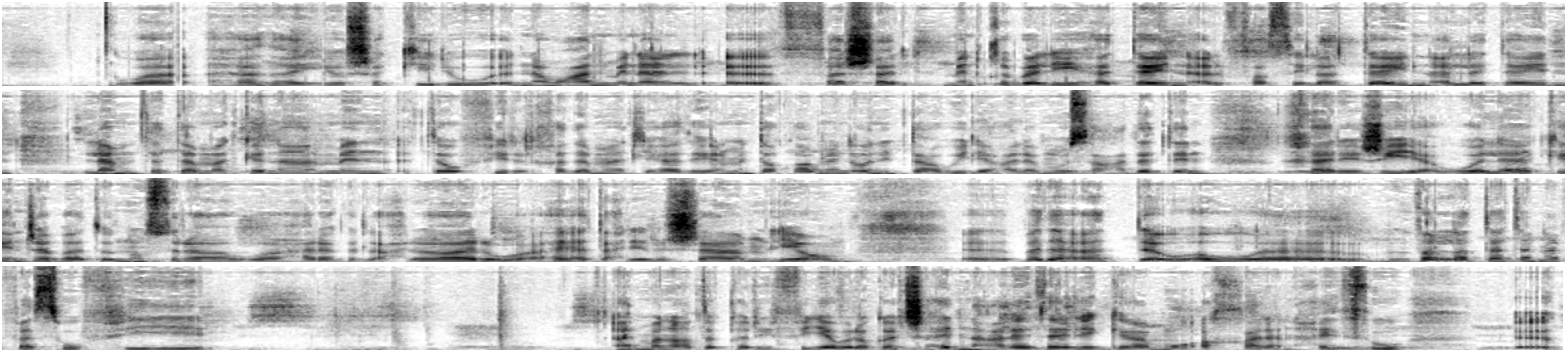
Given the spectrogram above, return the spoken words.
وهذا يشكل نوعا من الفشل من قبل هاتين الفصيلتين اللتين لم تتمكنا من توفير الخدمات لهذه المنطقة من دون التعويل على مساعدة خارجية. ولكن جبهة النصرة وحركة الأحرار وهيئة تحرير الشام اليوم بدأت أو ظلت تتنفس في المناطق الريفية ولقد شهدنا على ذلك مؤخرا حيث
